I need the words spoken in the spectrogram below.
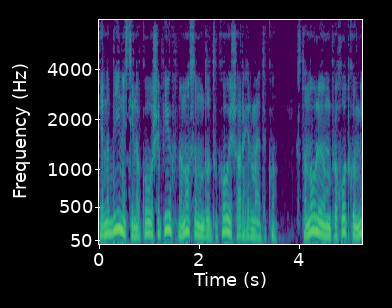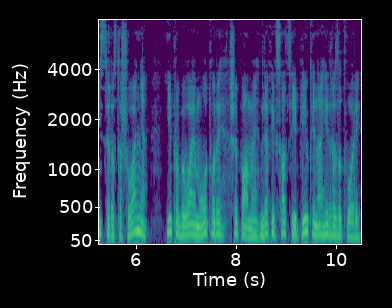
Для надійності навколо шипів наносимо додатковий шар герметику. Встановлюємо проходку в місце розташування і пробиваємо отвори шипами для фіксації плівки на гідрозатворі.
